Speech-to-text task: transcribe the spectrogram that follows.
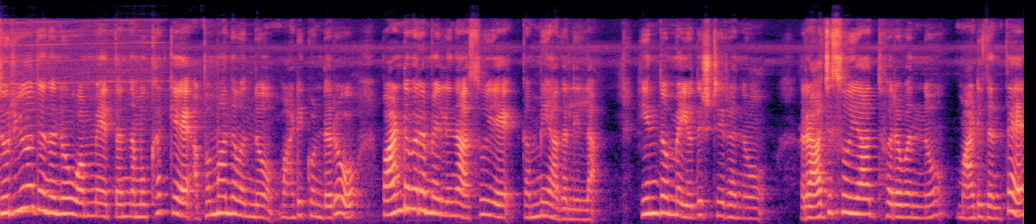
ದುರ್ಯೋಧನನು ಒಮ್ಮೆ ತನ್ನ ಮುಖಕ್ಕೆ ಅಪಮಾನವನ್ನು ಮಾಡಿಕೊಂಡರೂ ಪಾಂಡವರ ಮೇಲಿನ ಅಸೂಯೆ ಕಮ್ಮಿಯಾಗಲಿಲ್ಲ. ಹಿಂದೊಮ್ಮೆ ಯುಧಿಷ್ಠಿರನು ರಾಜಸೂಯಾಧ್ವರವನ್ನು ಮಾಡಿದಂತೆ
